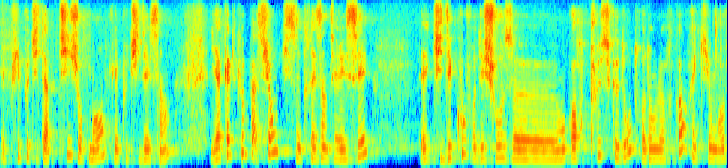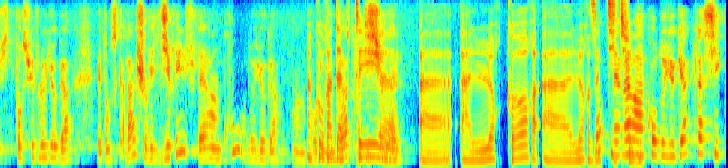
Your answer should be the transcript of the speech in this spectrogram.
Et puis petit à petit, j'augmente les petits dessins. Il y a quelques patients qui sont très intéressés et qui découvrent des choses euh, encore plus que d'autres dans leur corps et qui ont envie de poursuivre le yoga. Et dans ce cas-là, je les dirige vers un cours de yoga. Un, cours, adapté euh, à, leur corps, à leurs aptitudes. Mais même un cours de yoga classique.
